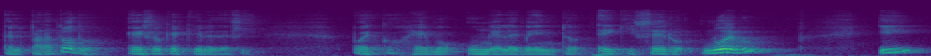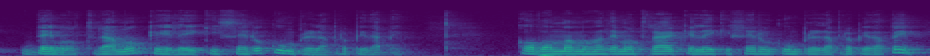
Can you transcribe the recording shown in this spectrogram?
del para todo. ¿Eso qué quiere decir? Pues cogemos un elemento x0 nuevo y demostramos que el x0 cumple la propiedad P. ¿Cómo vamos a demostrar que el x0 cumple la propiedad P?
